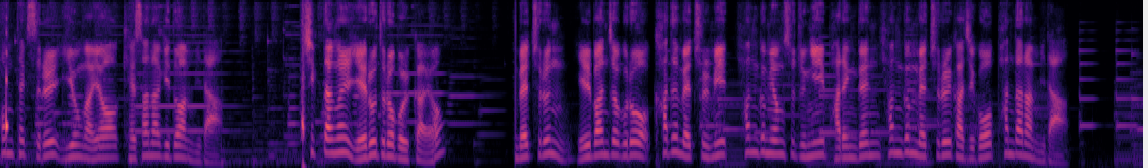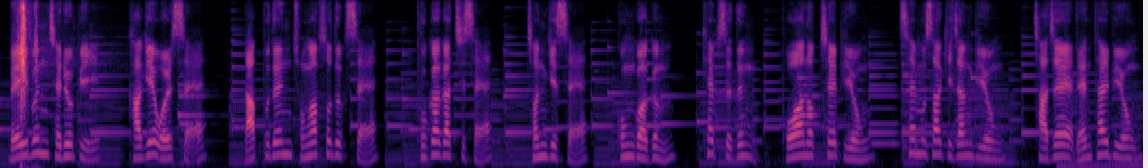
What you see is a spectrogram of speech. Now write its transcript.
홈택스를 이용하여 계산하기도 합니다. 식당을 예로 들어볼까요? 매출은 일반적으로 카드 매출 및 현금 영수증이 발행된 현금 매출을 가지고 판단합니다. 매입은 재료비, 가게 월세, 납부된 종합소득세, 부가가치세, 전기세, 공과금, 캡스 등 보안업체 비용, 세무사 기장 비용, 자재 렌탈 비용,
